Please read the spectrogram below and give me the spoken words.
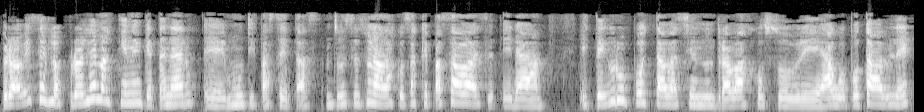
Pero a veces los problemas tienen que tener eh, multifacetas. Entonces una de las cosas que pasaba era, este grupo estaba haciendo un trabajo sobre agua potable,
